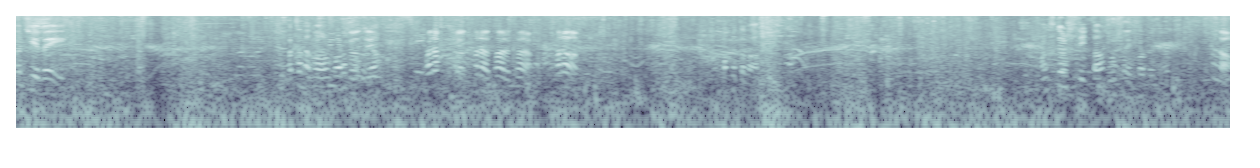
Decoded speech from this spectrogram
아, 뒤에 메이. 아, 타다 걸어, 걸었어, 그냥. 타라 타라 타라 타라 타라 바꿨다, 나. 될 수도 있다. 볼수 있거든요. 타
